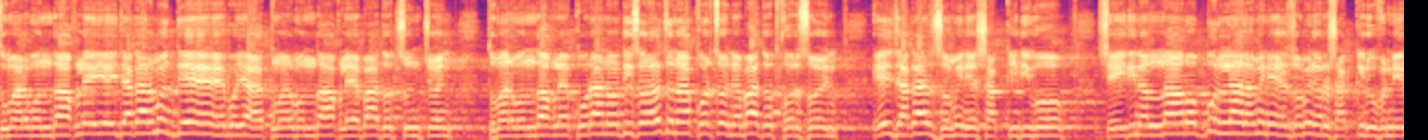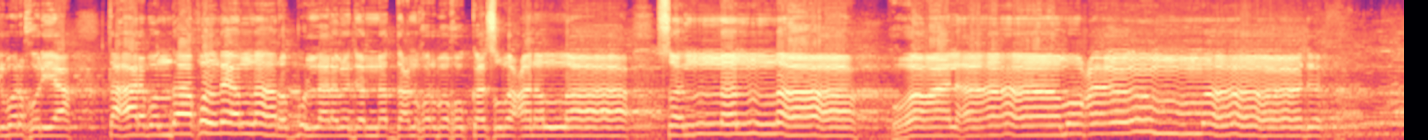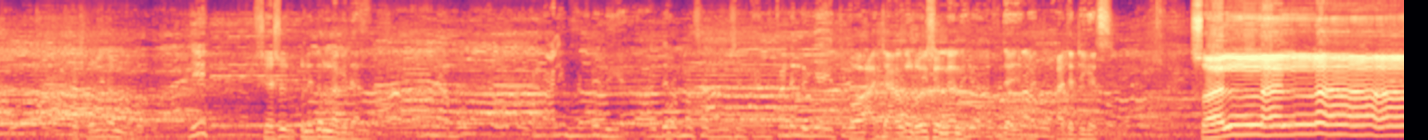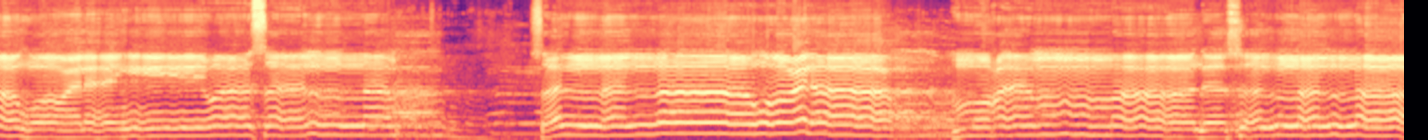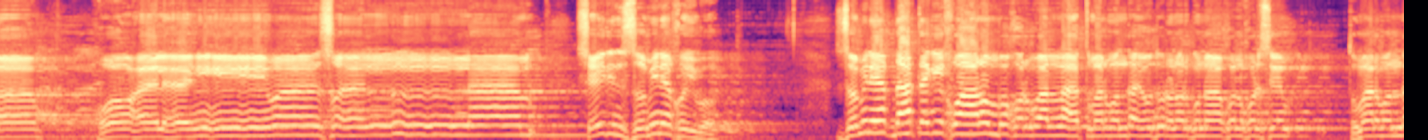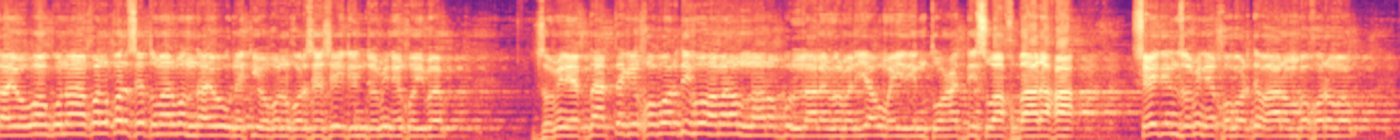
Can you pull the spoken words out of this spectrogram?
তোমার বন্ধা হলে এই জায়গার মধ্যে বইয়া, তোমার বন্ধা হলে এবাদত শুনছেন তোমার বন্ধা হলে কোরআন দিস আলোচনা করছেন এবাদত করছেন এই জায়গার জমিনে সাক্ষী দিব। সেই দিন আল্লাহ রব্বুল্লাহ আলমিনে জমিনের সাক্ষীর উপর নির্ভর করিয়া তাহার বন্দা করলে আল্লাহ রব্বুল্লাহ আলমিনের জান্নাত দান করব হক্কা সুবাহান আল্লাহ সাল্লাল্লাহু আলা শেষ করে দিতাম নাকি ও আচ্ছা আর রয়েছেন আচ্ছা ঠিক আছে। আলাইহি ওয়াসাল্লাম। সাল্লাল্লাহু কইব জমিনে এক দাঁড় থেকে খোয়া আরম্ভ করব আল্লাহ। তোমার বন্ধায় ও ধরনের গুণা অকল করছে। তোমার বন্ধায় ও গুণা অকল করছে, তোমার বন্ধায় ও নাকি অকল করছে, সেই দিন জমিনে কইবা। জমিনে এক দাঁড় থেকে খবর দিব আমার আল্লাহ রব্বুল্লাহ আলম ফরমান ইয়াও মাই দিন তো হাদিস আখবার আহা সেই দিন জমিনে খবর দেওয়া আরম্ভ করব।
